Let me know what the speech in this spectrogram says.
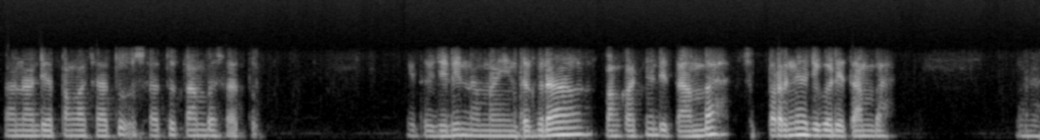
karena dia pangkat 1, 1 tambah 1. Gitu, jadi nama integral pangkatnya ditambah, sepernya juga ditambah. Nah,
